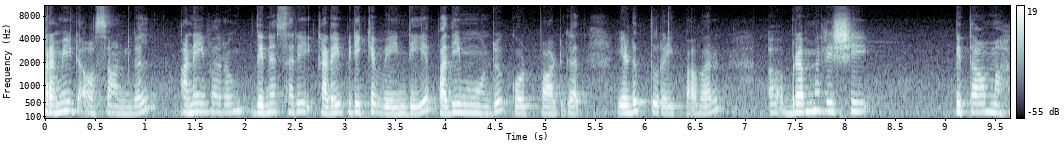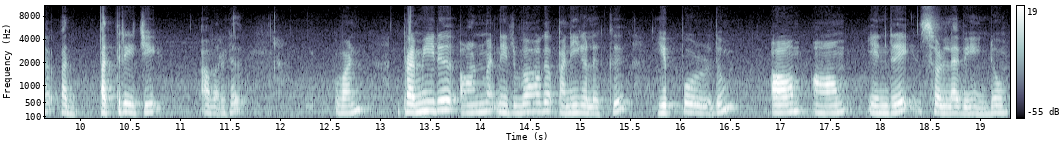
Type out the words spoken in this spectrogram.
பிரமிட் ஆசான்கள் அனைவரும் தினசரி கடைபிடிக்க வேண்டிய பதிமூன்று கோட்பாடுகள். எடுத்துரைப்பவர் பிரம்மரிஷி பிதாமக பத் பத்ரிஜி அவர்கள். ஒன் பிரமிடு ஆன்ம நிர்வாக பணிகளுக்கு எப்பொழுதும் ஆம் ஆம் என்றே சொல்ல வேண்டும்.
